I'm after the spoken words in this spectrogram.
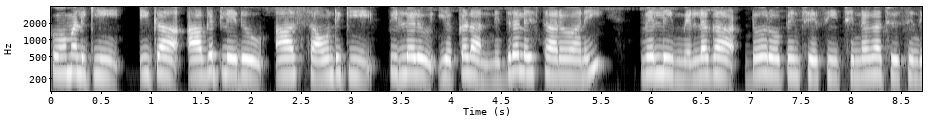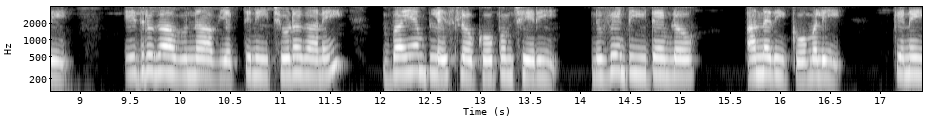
కోమలికి ఇక ఆగట్లేదు. ఆ సౌండ్కి పిల్లలు ఎక్కడ నిద్రలేస్తారో అని వెళ్ళి మెల్లగా డోర్ ఓపెన్ చేసి చిన్నగా చూసింది. ఎదురుగా ఉన్న వ్యక్తిని చూడగానే భయం ప్లేస్లో కోపం చేరి నువ్వేంటి ఈ టైంలో? అన్నది కోమలి. కెనై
